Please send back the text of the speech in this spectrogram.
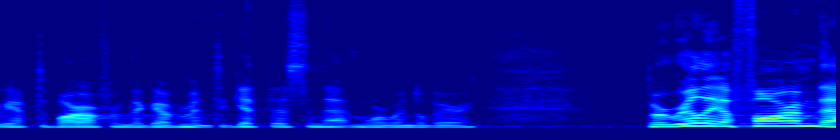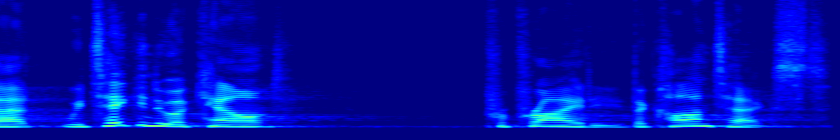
we have to borrow from the government to get this and that more Wendell Berry. But really, a farm that we take into account propriety, the context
